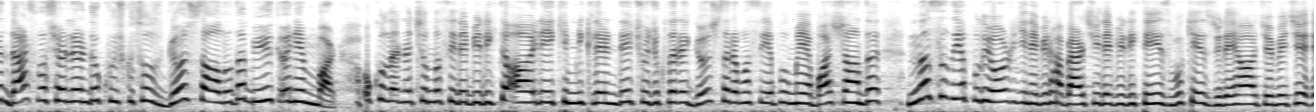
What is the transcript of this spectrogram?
Çocukların ders başarılarında kuşkusuz göz sağlığı da büyük önem var. Okulların açılmasıyla birlikte aile hekimliklerinde çocuklara göz taraması yapılmaya başlandı. Nasıl yapılıyor? Yine bir haberciyle birlikteyiz. Bu kez Züleyha Cebeci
